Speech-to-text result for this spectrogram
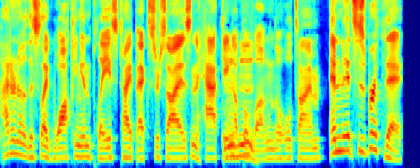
I don't know, this like walking in place type exercise and hacking up a Mm-hmm. lung the whole time. And it's his birthday.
